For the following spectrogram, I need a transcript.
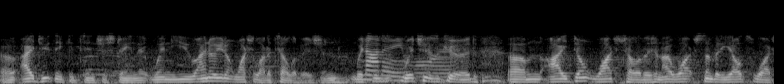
uh, I do think it's interesting that when you, I know you don't watch a lot of television, which Not is which is good. Um, I don't watch television. I watch somebody else watch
